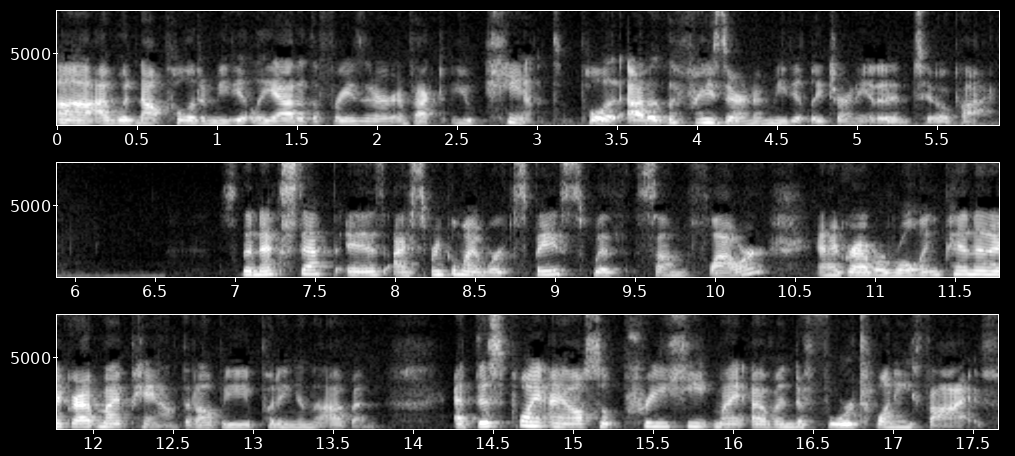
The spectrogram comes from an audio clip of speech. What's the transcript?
Uh, I would not pull it immediately out of the freezer. In fact, you can't pull it out of the freezer and immediately turn it into a pie. So the next step is I sprinkle my workspace with some flour and I grab a rolling pin and I grab my pan that I'll be putting in the oven. At this point, I also preheat my oven to 425.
